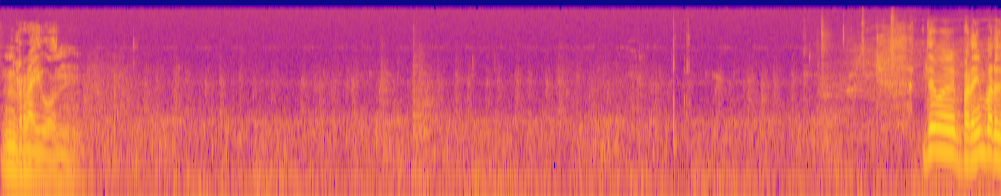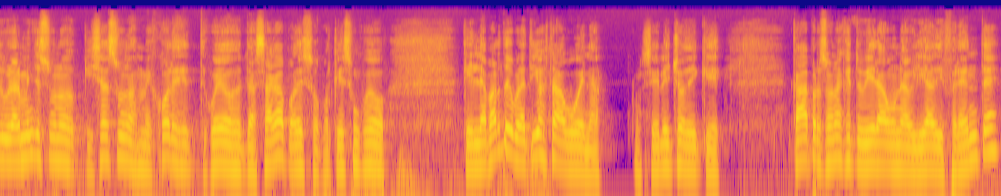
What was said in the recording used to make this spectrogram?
Raibon. Para mí particularmente es uno, quizás uno de los mejores juegos de la saga, por eso, porque es un juego que la parte operativa estaba buena. O sea, el hecho de que cada personaje tuviera una habilidad diferente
